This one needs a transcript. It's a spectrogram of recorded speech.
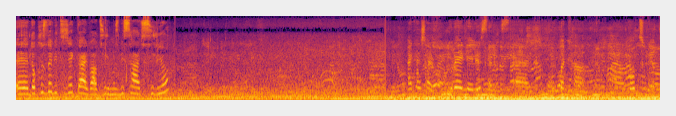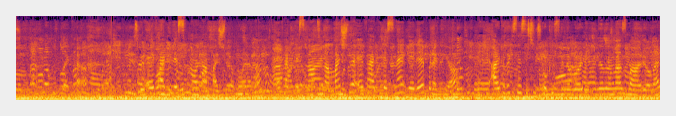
Ee, 9'da bitecek galiba turumuz. Bir saat sürüyor. Arkadaşlar buraya gelirseniz eğer mutlaka bot turu. Mutlaka. Eyfel Kulesi'nin oradan başlıyor bu arada. Eyfel Kulesi'nin altından başlıyor. Eyfel Kulesi'ne geri bırakıyor. Ee, arkadaki ses için çok üzgünüm bu arada. İnanılmaz bağırıyorlar.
